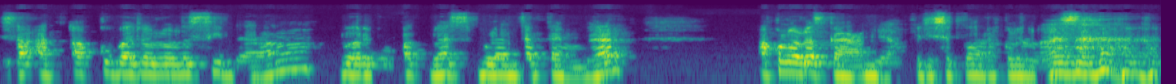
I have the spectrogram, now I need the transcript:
saat aku baru lulus sidang 2014 bulan September aku lulus kan ya puji syukur aku lulus hmm.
